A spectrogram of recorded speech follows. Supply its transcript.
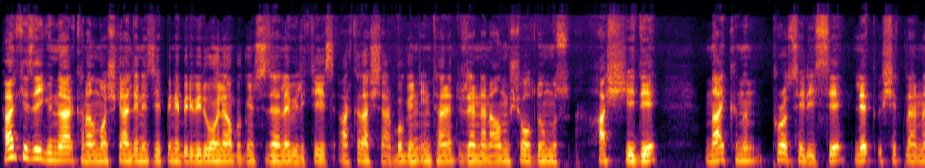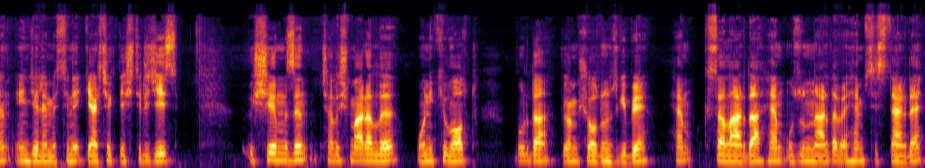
Herkese iyi günler. Kanalıma hoş geldiniz. Yepyeni bir videoyla bugün sizlerle birlikteyiz. Arkadaşlar bugün internet üzerinden almış olduğumuz H7 Nike'ın Pro serisi LED ışıklarının incelemesini gerçekleştireceğiz. Işığımızın çalışma aralığı 12 volt. Burada görmüş olduğunuz gibi hem kısalarda hem uzunlarda ve hem sislerde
